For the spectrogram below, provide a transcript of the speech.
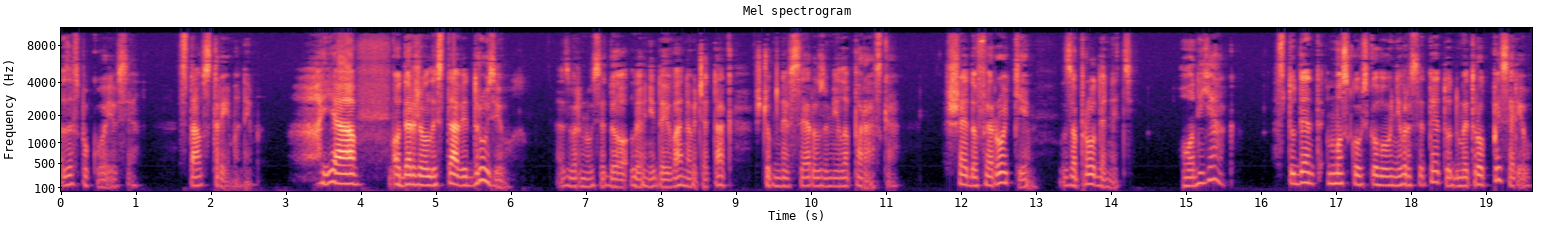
заспокоївся, став стриманим. Я одержав листа від друзів, звернувся до Леоніда Івановича так, щоб не все розуміла Параска. Ще до Феротті, запроданець. Он як? Студент Московського університету Дмитро Писарів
